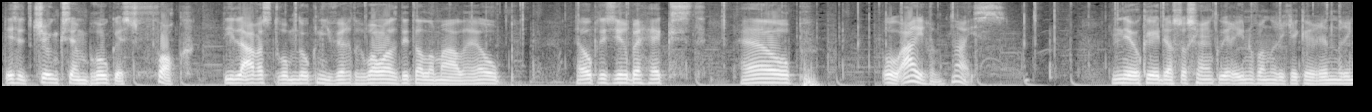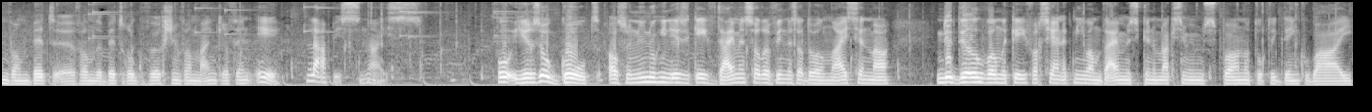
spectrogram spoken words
deze chunks zijn broken as fuck. Die lava stroomde ook niet verder. Wat was dit allemaal? Help. Help, het is hier behext. Help. Oh, iron. Nice. Nee, oké, dat is waarschijnlijk weer een of andere gekke rendering van, bed, uh, van de Bedrock version van Minecraft. En eh, lapis. Nice. Oh, hier is ook gold. Als we nu nog in deze cave diamonds zouden vinden, zou dat wel nice zijn. Maar in dit deel van de cave waarschijnlijk niet, want diamonds kunnen maximum spawnen tot ik denk Y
